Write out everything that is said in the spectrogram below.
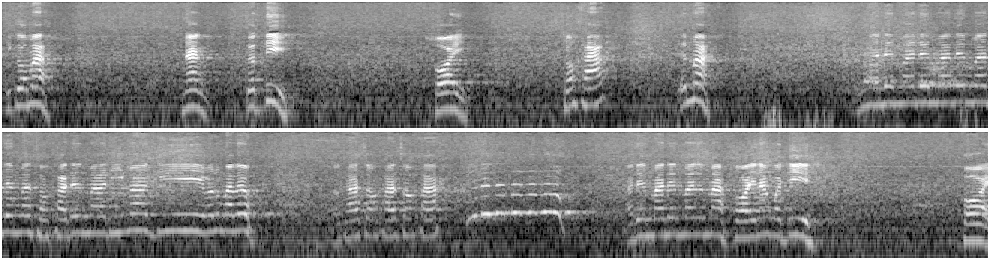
จิโกมา นั่งสตีคอยสองขาเดินมาเดินมาเดินมาเดินมาเดินมาเดินมาสองขาเดินมาดีมากดีมาลงมาเร็วสองขาสองขาสองขาเร็วเร็วเร็วเดินมาเดินมาเดินมาคอยนั่งว่าดีคอย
